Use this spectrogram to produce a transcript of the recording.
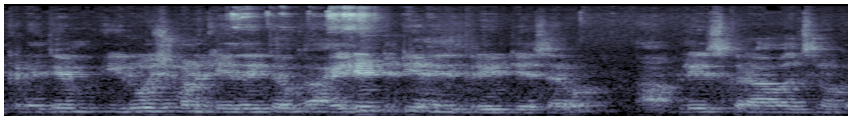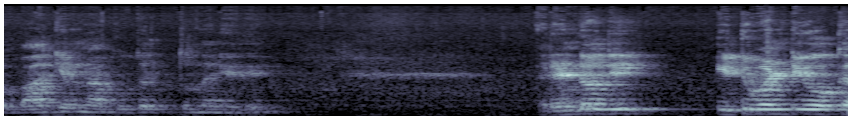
ఎక్కడైతే ఈరోజు మనకి ఏదైతే ఒక ఐడెంటిటీ అనేది క్రియేట్ చేశారో ఆ ప్లేస్కి రావాల్సిన ఒక భాగ్యం నాకు దొరుకుతుందనేది రెండోది ఇటువంటి ఒక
